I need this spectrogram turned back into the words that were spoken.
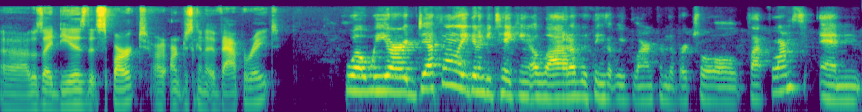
uh, those ideas that sparked are, aren't just going to evaporate. Well, we are definitely going to be taking a lot of the things that we've learned from the virtual platforms and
